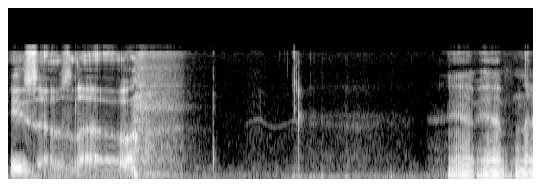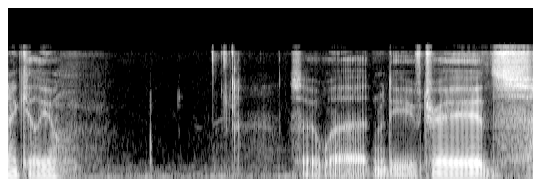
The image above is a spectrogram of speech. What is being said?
He's so slow. Yep, yep, and then I kill you. So what? Medivh trades.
